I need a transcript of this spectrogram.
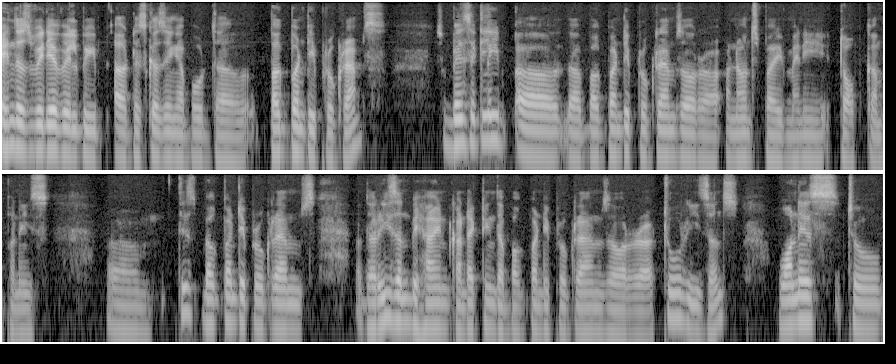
in this video we'll be uh, discussing about the bug bounty programs. So basically uh, the bug bounty programs are uh, announced by many top companies. Um, these bug bounty programs, the reason behind conducting the bug bounty programs are uh, two reasons. One is to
